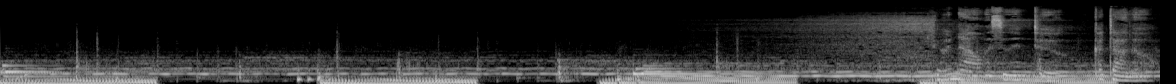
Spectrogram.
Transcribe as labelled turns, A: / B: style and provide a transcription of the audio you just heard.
A: You're now listening to Katano.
